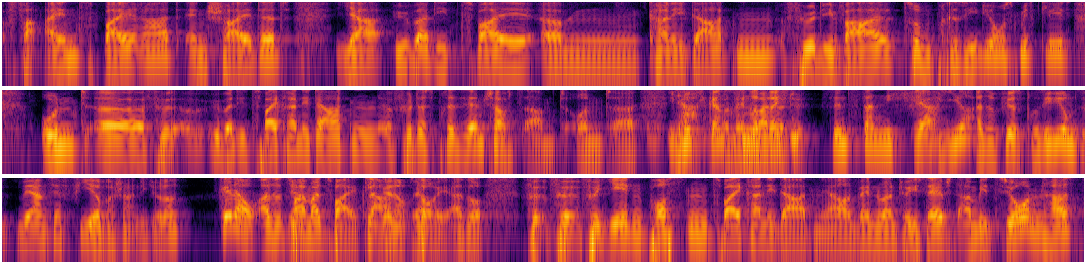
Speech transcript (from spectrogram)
Vereinsbeirat entscheidet ja über die zwei ähm, Kandidaten für die Wahl zum Präsidiumsmitglied und äh, für über die zwei Kandidaten für das Präsidentschaftsamt. Und äh, ich ja, muss ganz kurz unterbrechen. Sind es dann nicht ja? vier? Also fürs Präsidium wären es ja vier wahrscheinlich, oder? Genau, also zwei mal zwei, klar. Genau, sorry, ja. also für, für, für jeden Posten zwei Kandidaten, ja. Und wenn du natürlich selbst Ambitionen hast,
